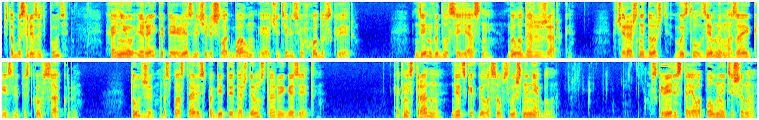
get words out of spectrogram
Чтобы срезать путь, Ханиу и Рейка перелезли через шлагбаум и очутились у входа в сквер. День выдался ясный, было даже жарко. Вчерашний дождь выслал землю мозаикой из лепестков сакуры. Тут же распластались побитые дождем старые газеты. Как ни странно, детских голосов слышно не было. В сквере стояла полная тишина.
